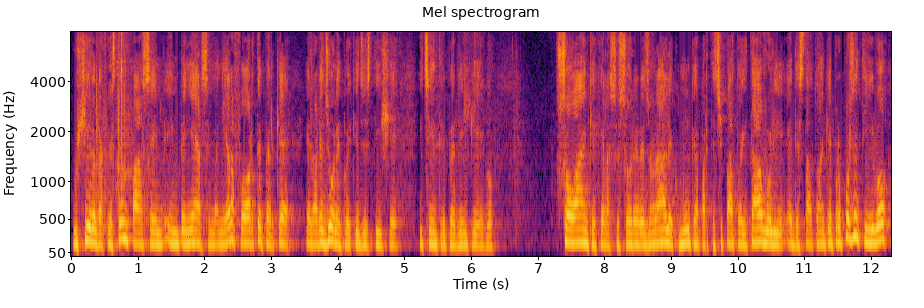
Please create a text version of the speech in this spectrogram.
uscire da questo impasse e impegnarsi in maniera forte perché è la Regione poi che gestisce i centri per l'impiego. So anche che l'assessore regionale comunque ha partecipato ai tavoli ed è stato anche propositivo,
